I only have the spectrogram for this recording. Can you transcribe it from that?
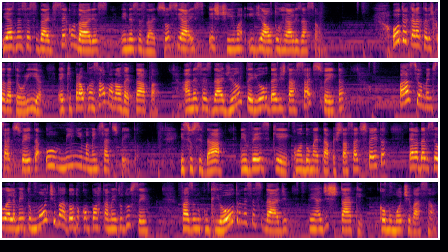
e as necessidades secundárias em necessidades sociais, estima e de autorrealização. Outra característica da teoria é que, para alcançar uma nova etapa, a necessidade anterior deve estar satisfeita, parcialmente satisfeita ou minimamente satisfeita. Isso se dá em vez que, quando uma etapa está satisfeita, ela deve ser o elemento motivador do comportamento do ser, fazendo com que outra necessidade tenha destaque como motivação.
